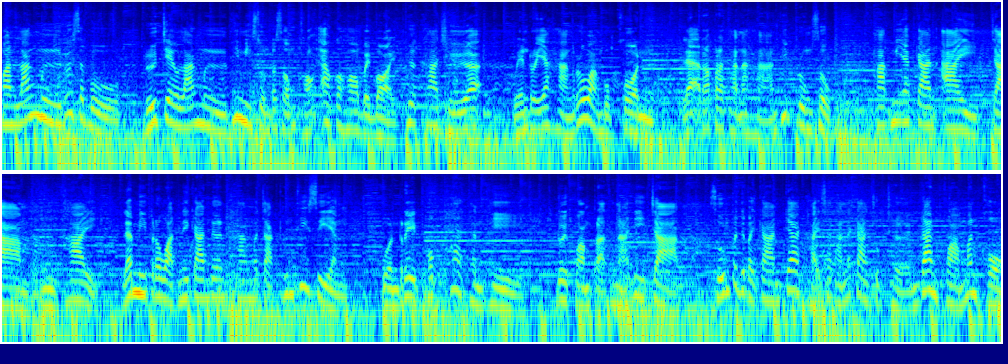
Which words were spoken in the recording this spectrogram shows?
มันล้างมือด้วยสบู่ หรือเจลล้างมือที่มีส่วนผสมของแอลกอฮอล์บ่อยๆ เพื่อฆ่าเชื้อ เว้นระยะห่างระหว่างบุคคล และรับประทานอาหารที่ปรุงสุก หากมีอาการไอ จาม มีไข้ และมีประวัติในการเดินทางมาจากพื้นที่เสี่ยง ควรรีบพบแพทย์ทันที ด้วยความปรารถนาดีจาก ศูนย์ปฏิบัติการแก้ไขสถานการณ์ฉุกเฉินด้านความมั่นคง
